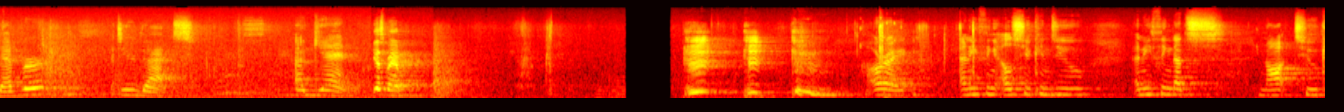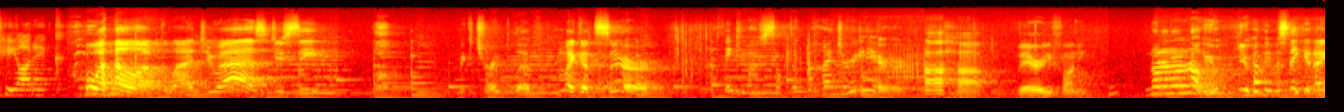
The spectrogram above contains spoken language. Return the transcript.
Never do that again. Yes, ma'am. All right. Anything else you can do? Anything that's not too chaotic? Well, I'm glad you asked. You see, McDriplip, my good sir, I think you have something behind your ear. Aha, very funny. No, no, no, no, you, you have me mistaken. I,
